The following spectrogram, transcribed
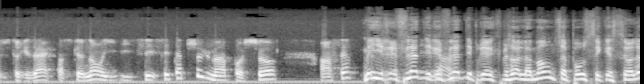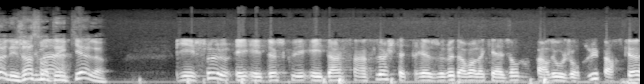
Dutrisac, parce que non, c'est absolument pas ça. En fait. Mais il reflète, il reflète des préoccupations. Le monde se pose ces questions-là. Les gens sont inquiets, là. Bien sûr, et, de ce, et dans ce sens-là, j'étais très heureux d'avoir l'occasion de vous parler aujourd'hui parce que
